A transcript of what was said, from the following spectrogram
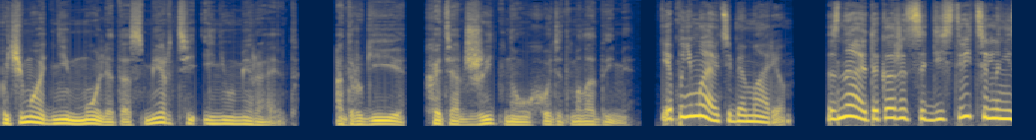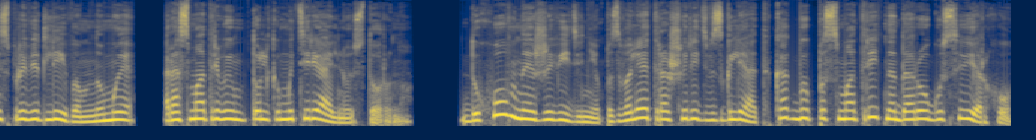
Почему одни молят о смерти и не умирают, а другие хотят жить, но уходят молодыми? Я понимаю тебя, Марио. Знаю, это кажется действительно несправедливым, но мы рассматриваем только материальную сторону. Духовное же видение позволяет расширить взгляд, как бы посмотреть на дорогу сверху,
